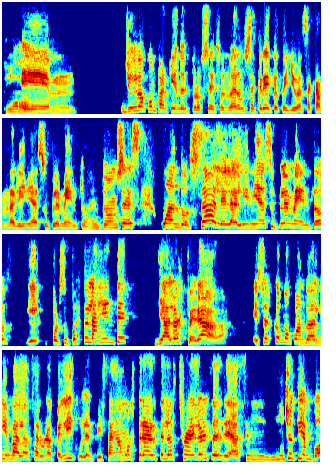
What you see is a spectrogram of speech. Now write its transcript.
em, yo iba compartiendo el proceso, no era un secreto que yo iba a sacar una línea de suplementos. Entonces, cuando sale la línea de suplementos, por supuesto la gente ya lo esperaba. Eso es como cuando alguien va a lanzar una película, empiezan a mostrarte los trailers desde hace mucho tiempo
